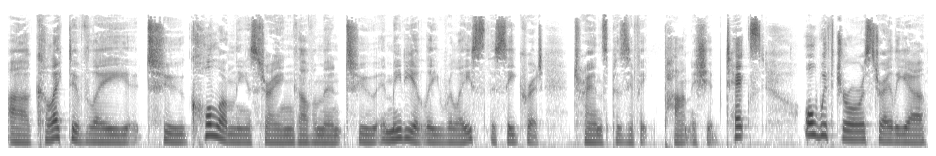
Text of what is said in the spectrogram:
uh, collectively to call on the Australian government to immediately release the secret Trans Pacific Partnership text or withdraw Australia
